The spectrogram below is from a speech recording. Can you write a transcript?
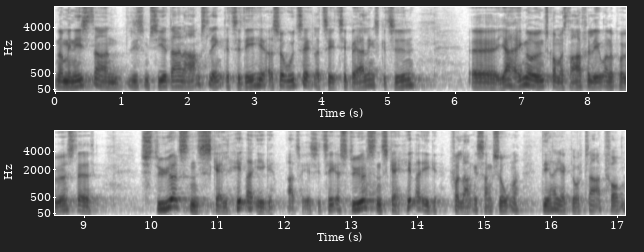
når ministeren ligesom siger, at der er en armslængde til det her, og så udtaler til, til Berlingske Tidene, øh, jeg har ikke noget ønske om at straffe eleverne på Ørestad. Styrelsen skal heller ikke, altså jeg citerer, styrelsen skal heller ikke forlange sanktioner. Det har jeg gjort klart for dem.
